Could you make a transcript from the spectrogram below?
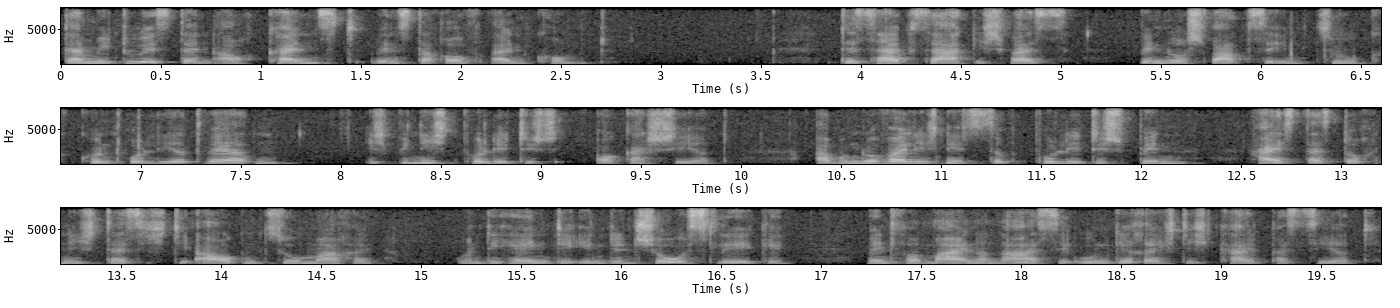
damit du es dann auch kannst, wenn es darauf ankommt. Deshalb sage ich was, wenn nur Schwarze im Zug kontrolliert werden. Ich bin nicht politisch engagiert, aber nur weil ich nicht so politisch bin, heißt das doch nicht, dass ich die Augen zumache und die Hände in den Schoß lege, wenn vor meiner Nase Ungerechtigkeit passiert.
